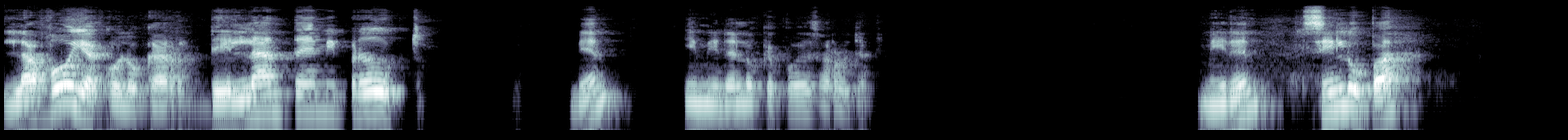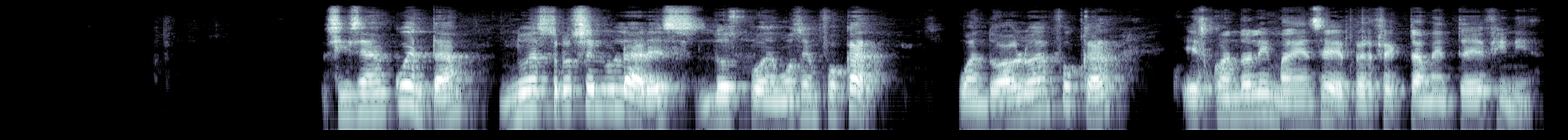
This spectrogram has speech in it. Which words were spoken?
la voy a colocar delante de mi producto. ¿Bien? Y miren lo que puedo desarrollar. Miren, sin lupa. Si se dan cuenta, nuestros celulares los podemos enfocar. Cuando hablo de enfocar, es cuando la imagen se ve perfectamente definida.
